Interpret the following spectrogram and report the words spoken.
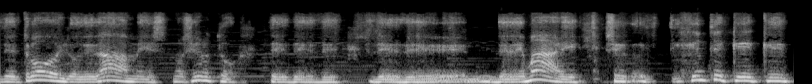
de, Troilo, de Dames, ¿no es cierto? De, de, de, Mare, gente que, que,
